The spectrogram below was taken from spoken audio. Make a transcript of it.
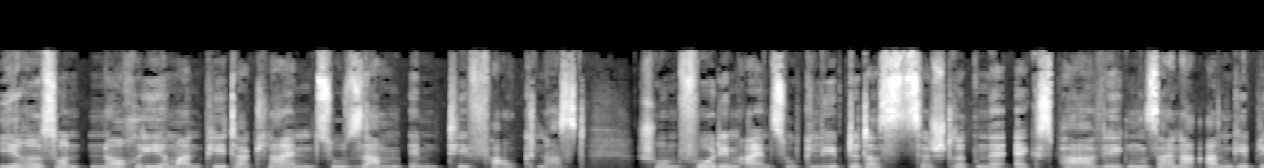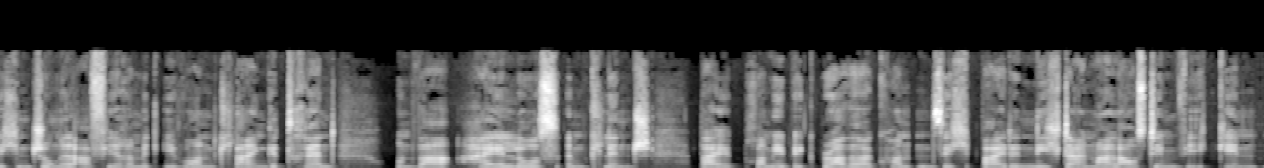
Iris und noch Ehemann Peter Klein zusammen im TV-Knast. Schon vor dem Einzug lebte das zerstrittene Ex-Paar wegen seiner angeblichen Dschungelaffäre mit Yvonne Klein getrennt und war heillos im Clinch. Bei Promi Big Brother konnten sich beide nicht einmal aus dem Weg gehen.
